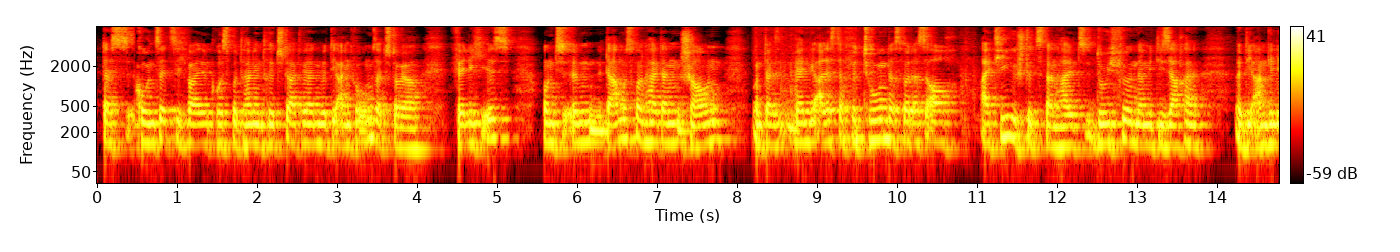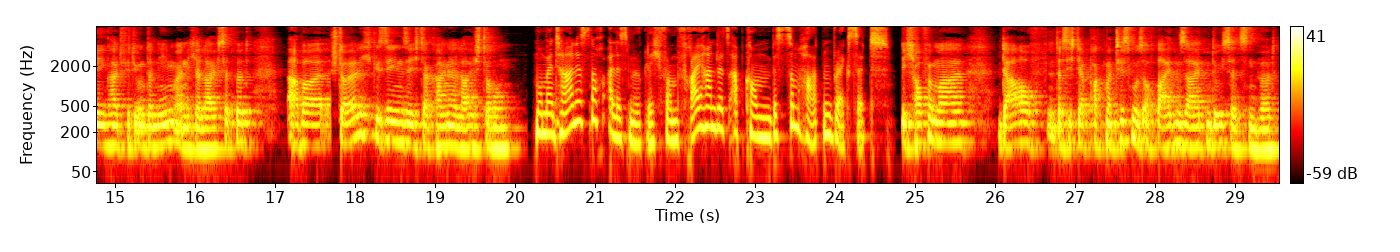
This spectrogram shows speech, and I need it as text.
dass grundsätzlich, weil Großbritannien Drittstaat werden wird, die Einfuhrumsatzsteuer fällig ist. Und ähm, da muss man halt dann schauen, und da werden wir alles dafür tun, dass wir das auch IT-gestützt dann halt durchführen, damit die Sache, äh, die Angelegenheit für die Unternehmen eigentlich erleichtert wird. Aber steuerlich gesehen sehe ich da keine Erleichterung. Momentan ist noch alles möglich, vom Freihandelsabkommen bis zum harten Brexit. Ich hoffe mal darauf, dass sich der Pragmatismus auf beiden Seiten durchsetzen wird.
